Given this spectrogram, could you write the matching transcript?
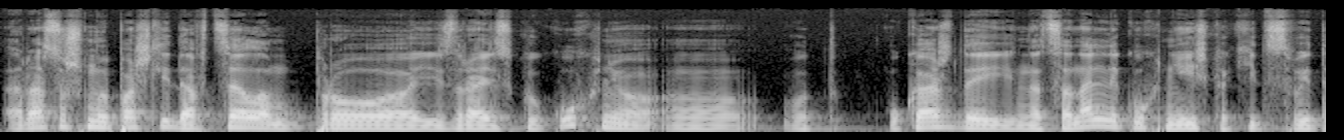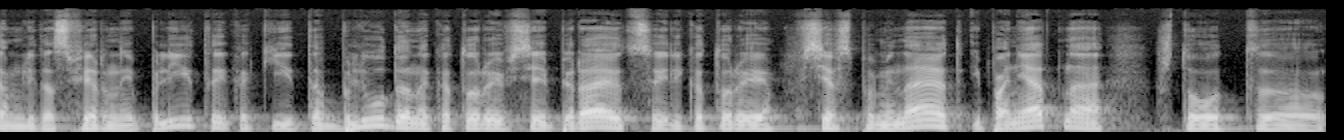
Раз уж мы пошли, да, в целом про израильскую кухню, э, вот у каждой национальной кухни есть какие-то свои там литосферные плиты, какие-то блюда, на которые все опираются или которые все вспоминают. И понятно, что вот э,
